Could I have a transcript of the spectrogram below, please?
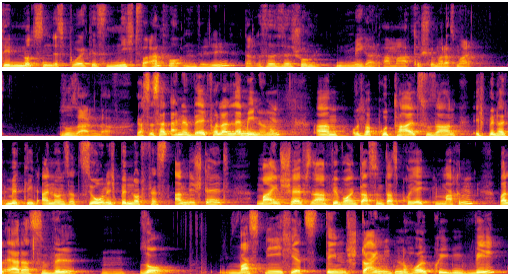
den Nutzen des Projektes nicht verantworten will, dann ist das ja schon mega dramatisch, wenn man das mal so sagen darf. Das ist halt eine Welt voller Lemminge. Ne? Ähm, um es mal brutal zu sagen, ich bin halt Mitglied einer Organisation, ich bin dort fest angestellt, mein Chef sagt, wir wollen das und das Projekt machen, weil er das will. Mhm. So, was gehe ich jetzt? Den steinigen, holprigen Weg,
